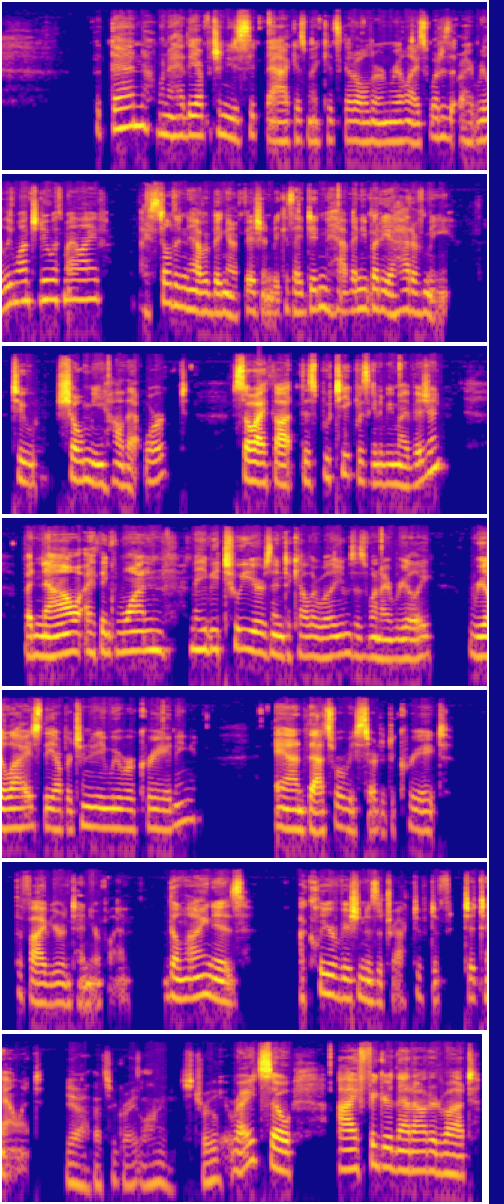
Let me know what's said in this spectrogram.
But then when I had the opportunity to sit back as my kids got older and realize what is it I really want to do with my life, I still didn't have a big enough vision because I didn't have anybody ahead of me to show me how that worked. So I thought this boutique was going to be my vision. But now I think one, maybe two years into Keller Williams is when I really realized the opportunity we were creating. And that's where we started to create the five year and 10 year plan. The line is a clear vision is attractive to, to talent. Yeah, that's a great line. It's true. Right. So I figured that out at about,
